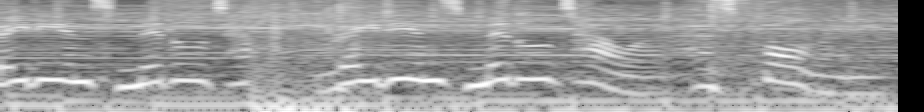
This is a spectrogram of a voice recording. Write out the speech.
Radiant's middle Radiant's middle tower has fallen.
